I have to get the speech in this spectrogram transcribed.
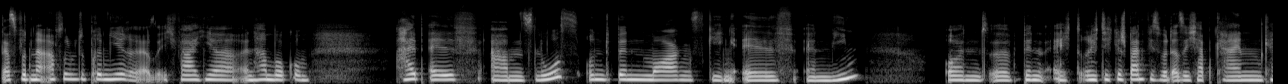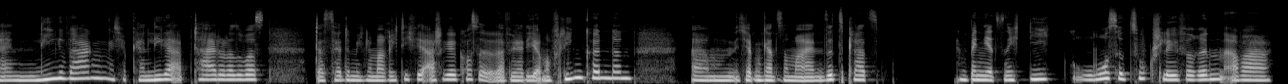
Das wird eine absolute Premiere. Also ich fahre hier in Hamburg um halb elf abends los und bin morgens gegen elf in Wien und äh, bin echt richtig gespannt, wie es wird. Also ich habe keinen keinen Liegewagen, ich habe kein Liegeabteil oder sowas. Das hätte mich nochmal richtig viel Asche gekostet. Dafür hätte ich auch noch fliegen können dann. Ähm, ich habe einen ganz normalen Sitzplatz. Bin jetzt nicht die große Zugschläferin, aber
